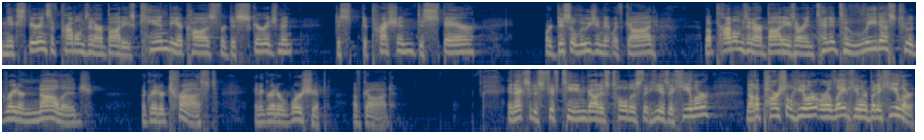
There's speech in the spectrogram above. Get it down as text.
And the experience of problems in our bodies can be a cause for discouragement, dis- depression, despair, or disillusionment with God. But problems in our bodies are intended to lead us to a greater knowledge, a greater trust, and a greater worship of God. In Exodus 15, God has told us that He is a healer, not a partial healer or a late healer, but a healer.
